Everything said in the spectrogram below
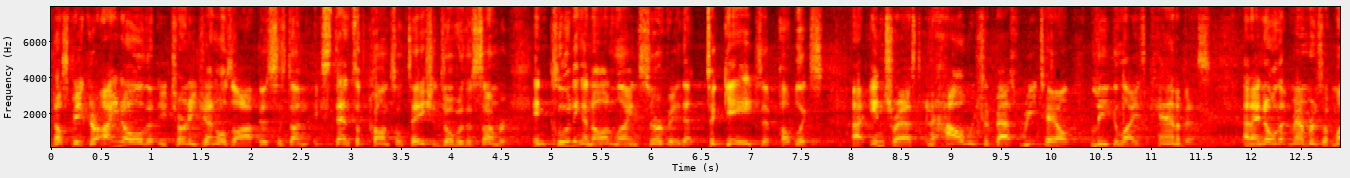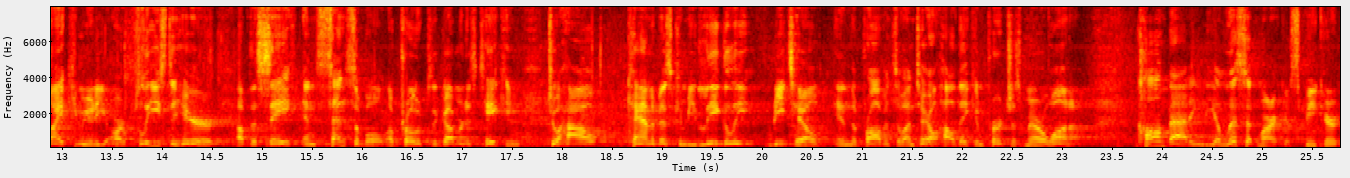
Now, Speaker, I know that the Attorney General's office has done extensive consultations over the summer, including an online survey that, to gauge the public's uh, interest in how we should best retail legalized cannabis. And I know that members of my community are pleased to hear of the safe and sensible approach the government is taking to how cannabis can be legally retailed in the province of Ontario, how they can purchase marijuana. Combating the illicit market, Speaker,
